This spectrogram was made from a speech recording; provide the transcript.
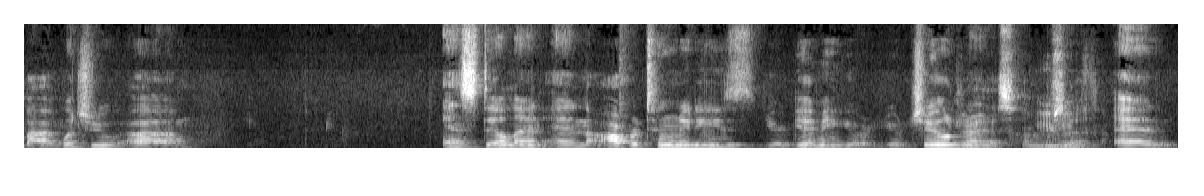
By what you um, instilling and the opportunities you're giving your your children. Yes, 100 percent. and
